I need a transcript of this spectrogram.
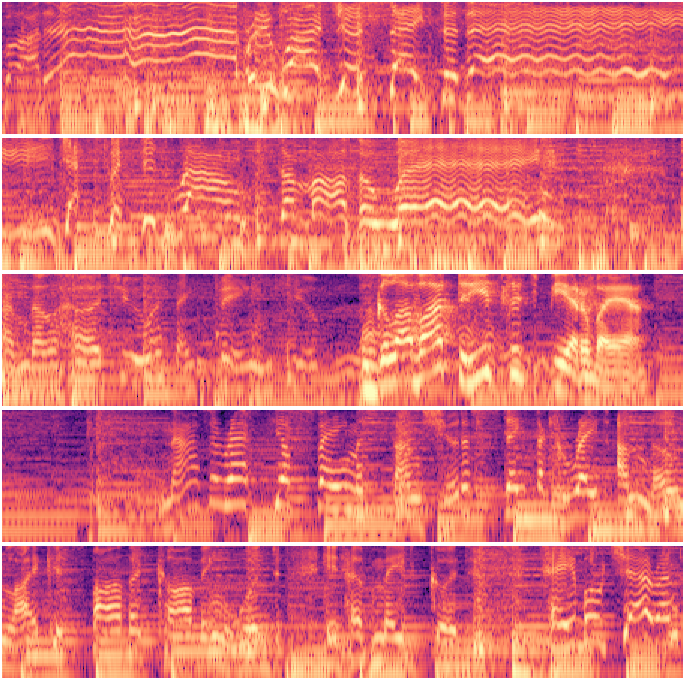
But every word you say today gets twisted round some other way. And they'll hurt you if they think you've lied. Глава 31 Nazareth, your famous son, should have stayed the great unknown like his father carving wood. It have made good. Table, chair, and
